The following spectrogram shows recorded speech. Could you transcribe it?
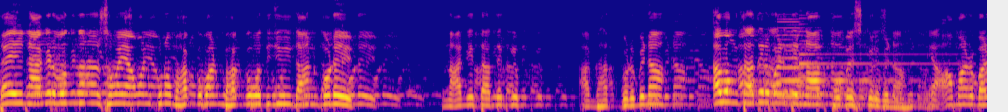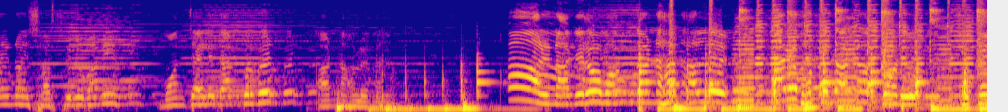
তাই নাগের বন্দনার সময় এমন কোন ভাগ্যবান ভাগ্যবতী যদি দান করে, নাগে তাদেরকে আঘাত করবে না এবং তাদের বাড়িতে নাগ প্রবেশ করবে না। আমার বাড়ি নয়, শাস্ত্রের বাণী। মন চাইলে দান করবেন, আর না হলে না। আর নাগেরও বন্দন হাতালে, আর ভক্ত দান করে, সুখে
